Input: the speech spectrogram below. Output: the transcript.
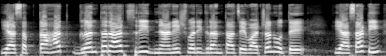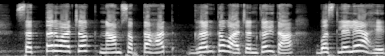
या सप्ताहात ग्रंथराज श्री ज्ञानेश्वरी ग्रंथाचे वाचन होते. यासाठी सत्तर वाचक नाम सप्ताहात ग्रंथ वाचनकरिता बसलेले आहेत.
